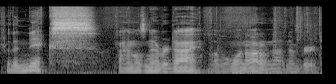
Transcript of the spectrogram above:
for the Knicks. Finals never die. Level 1 auto, not numbered.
